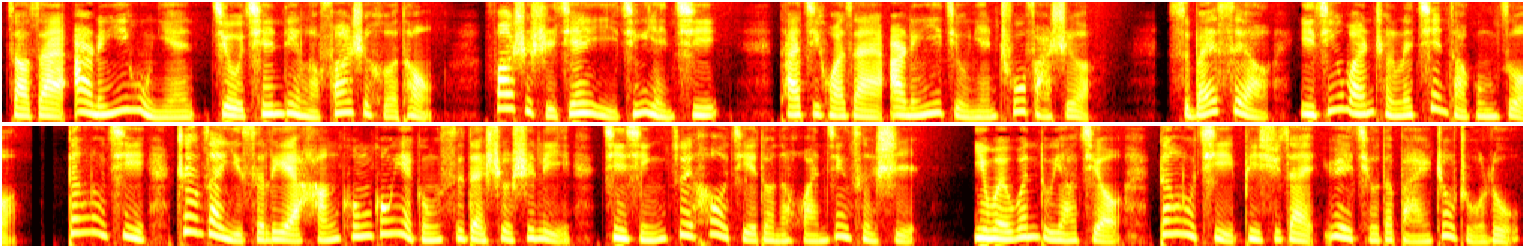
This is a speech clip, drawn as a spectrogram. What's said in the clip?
早在二零一五年就签订了发射合同，发射时间已经延期，它计划在二零一九年初发射。SpaceX 已经完成了建造工作，登陆器正在以色列航空工业公司的设施里进行最后阶段的环境测试。因为温度要求，登陆器必须在月球的白昼着陆。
